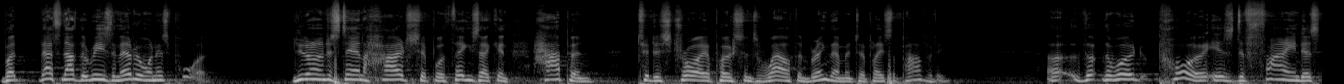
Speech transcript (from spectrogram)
But that's not the reason everyone is poor. You don't understand hardship or things that can happen to destroy a person's wealth and bring them into a place of poverty. Uh, the, the word poor is defined as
